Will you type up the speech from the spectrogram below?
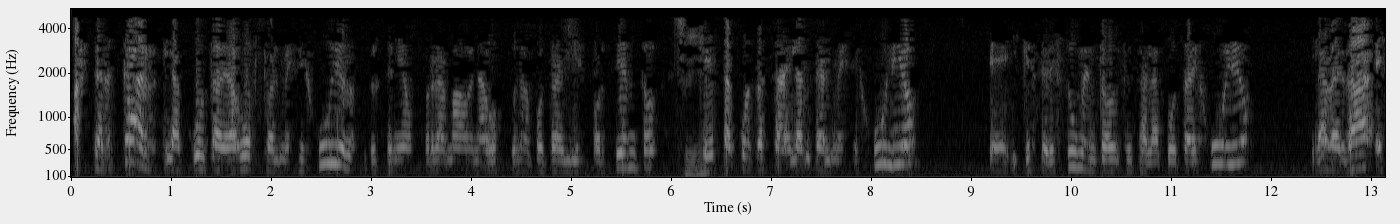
acercar la cuota de agosto al mes de julio. Nosotros teníamos programado en agosto una cuota del 10%, que esa cuota se adelante al mes de julio eh, y que se le sume entonces a la cuota de julio la verdad es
